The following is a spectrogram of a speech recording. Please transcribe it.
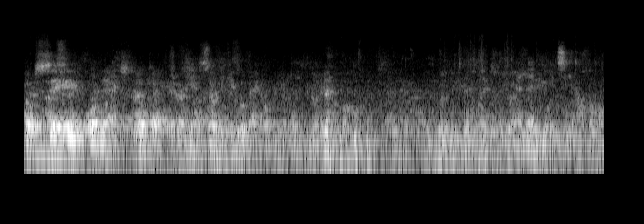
Oh, save or next, okay. Yeah, so if you go back over here to the alcohol, and then you can see alcohol.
